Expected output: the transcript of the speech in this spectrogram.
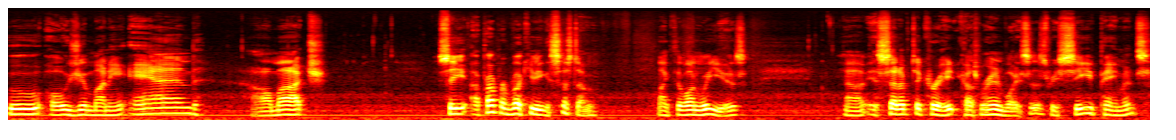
who owes you money and how much. See, a proper bookkeeping system, like the one we use, uh, is set up to create customer invoices, receive payments,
